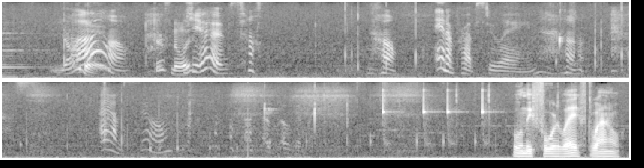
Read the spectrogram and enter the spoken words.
Yabo. Oh. Turf noise. Yes. No. Ain't a prep's too late. I am soon. Only four left, wow.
